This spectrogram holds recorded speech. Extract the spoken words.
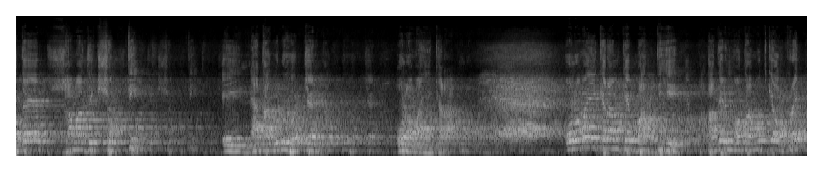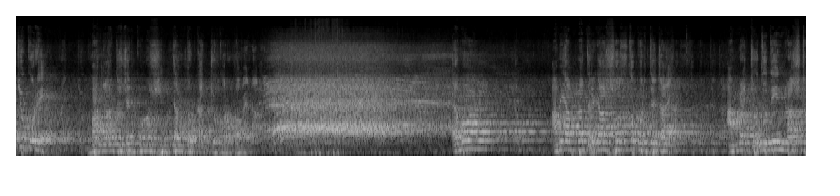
অতএব সামাজিক শক্তি, এই নেতাগুলো হচ্ছেন ওলামাই কারাম ওলামাই কারামকে বাদ দিয়ে তাদের মতামতকে অগ্রাহ্য করে বাংলাদেশের কোনো সিদ্ধান্ত কার্যকর হবে না। এবং আমি আপনাদেরকে আশ্বস্ত করতে চাই, আমরা যতদিন রাষ্ট্র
